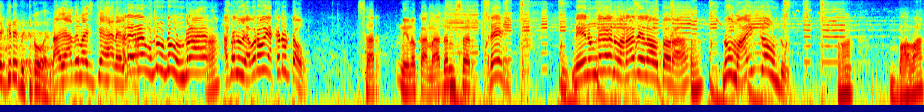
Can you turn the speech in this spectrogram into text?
దగ్గరే పెట్టుకోవాలి. నా జాతకం నాకు ఇచ్చేహాను అరే అరే, ఉండు ఉండు ఉండురా? అసలు నువ్వు ఎవరో ఎక్కడుంటావు? సార్ నేను ఒక అనాథన్ సార్. రే నేనుండగా నువ్వు అనాథ ఎలా అవుతావురా? నువ్వు మా ఇంట్లో ఉండు. బావా?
